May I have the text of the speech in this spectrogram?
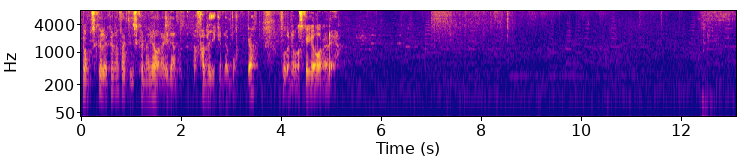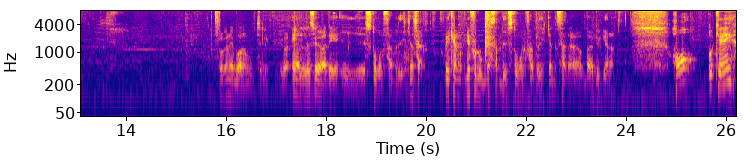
De skulle kunna faktiskt kunna göra i den fabriken där borta. Frågan är om jag ska göra det. Frågan är bara om det är tillräckligt. Eller så gör jag det i stålfabriken sen. Det, kan, det får nog nästan bli stålfabriken sen när jag börjar bygga den. Ja, okej. Okay.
